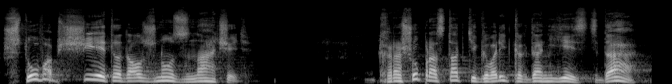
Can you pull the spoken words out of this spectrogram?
Что вообще это должно значить? Хорошо про остатки говорить, когда они есть, да.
